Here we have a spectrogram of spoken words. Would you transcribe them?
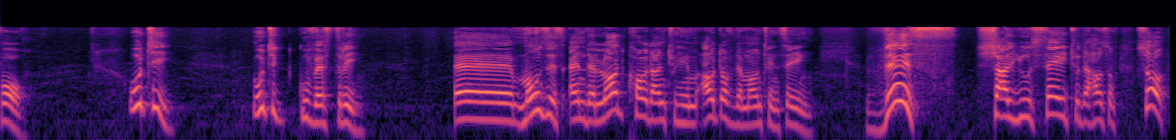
4 uthi uthi kuverse 3 uh, Moses and the Lord called unto him out of the mountain, saying, This shall you say to the house of. So,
